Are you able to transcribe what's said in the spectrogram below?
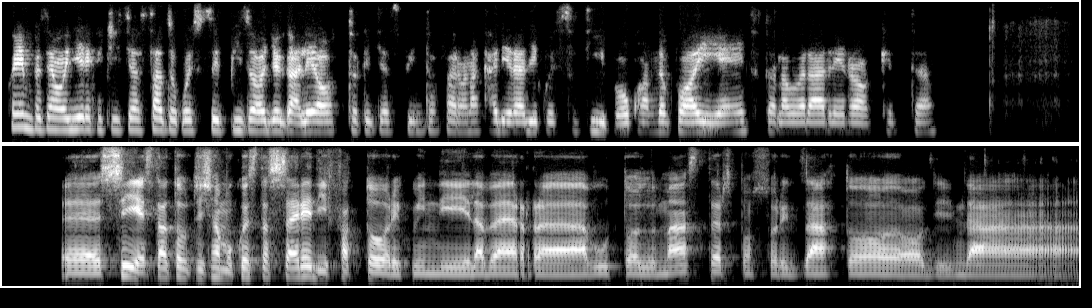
Quindi possiamo dire che ci sia stato questo episodio Galeotto che ti ha spinto a fare una carriera di questo tipo, quando poi hai iniziato a lavorare in Rocket. Eh, sì, è stato diciamo questa serie di fattori, quindi l'aver eh, avuto il master sponsorizzato di, da,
